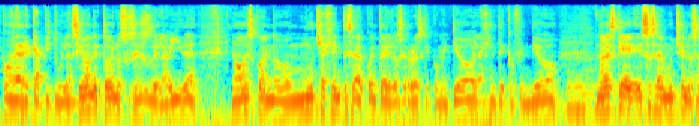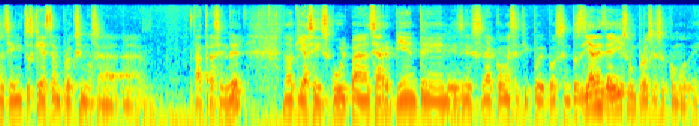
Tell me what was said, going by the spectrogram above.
como de recapitulación de todos los sucesos de la vida, ¿no? Es cuando mucha gente se da cuenta de los errores que cometió, la gente que ofendió, ¿no? Es que eso se da mucho en los ancianitos que ya están próximos a, a, a trascender. ¿No? Que ya se disculpan, se arrepienten, es, como ese tipo de cosas. Entonces ya desde ahí es un proceso como de,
